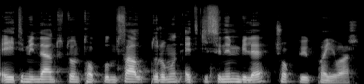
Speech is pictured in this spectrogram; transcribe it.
Eğitiminden tutun toplumsal durumun etkisinin bile çok büyük payı var.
